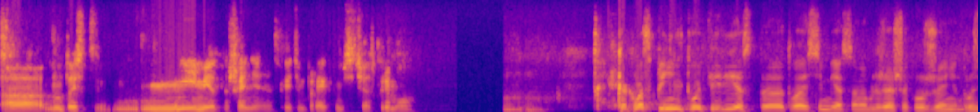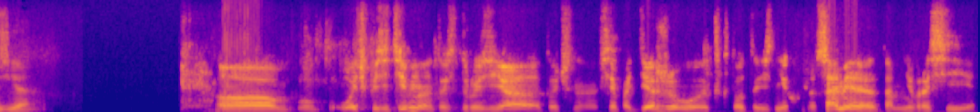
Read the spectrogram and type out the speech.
А, ну, то есть не имеет отношения к этим проектам сейчас прямого. Как восприняли твой переезд, э, твоя семья, самое ближайшее окружение, друзья? А, очень позитивно, то есть друзья точно все поддерживают, кто-то из них уже сами там не в России.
